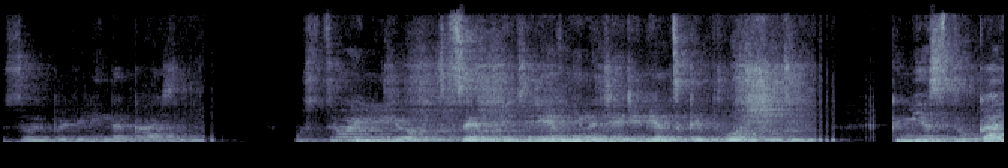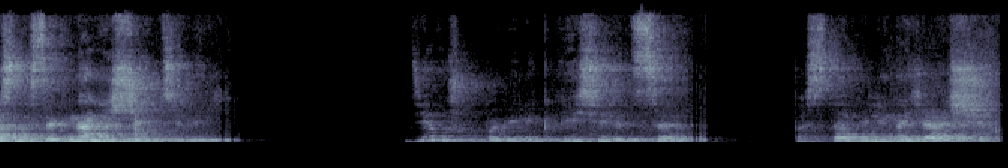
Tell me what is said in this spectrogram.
Зою повели на казнь. Устроили ее в центре деревни на деревенской площади. К месту казни согнали жителей. Девушку повели к виселице, поставили на ящик,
